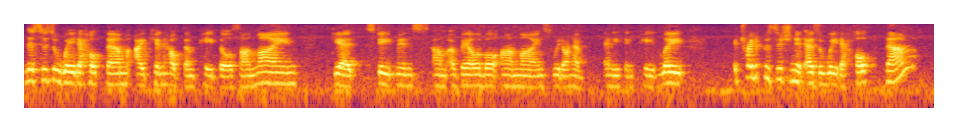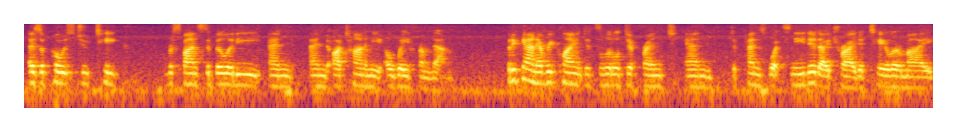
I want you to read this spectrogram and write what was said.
this is a way to help them. I can help them pay bills online get statements um, available online so we don't have anything paid late. I try to position it as a way to help them as opposed to take responsibility and and autonomy away from them. But again, every client it's a little different and depends what's needed. I try to tailor my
